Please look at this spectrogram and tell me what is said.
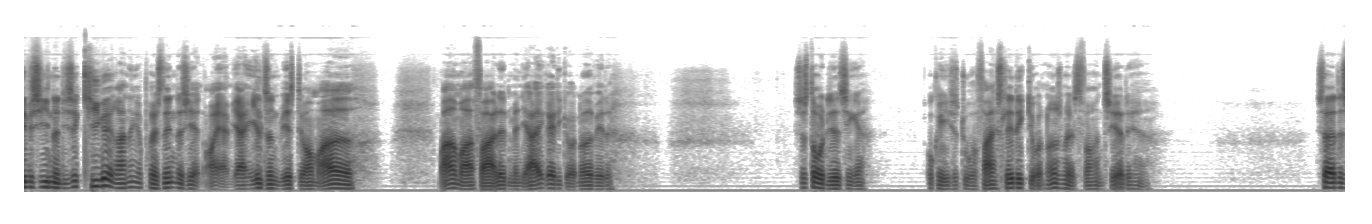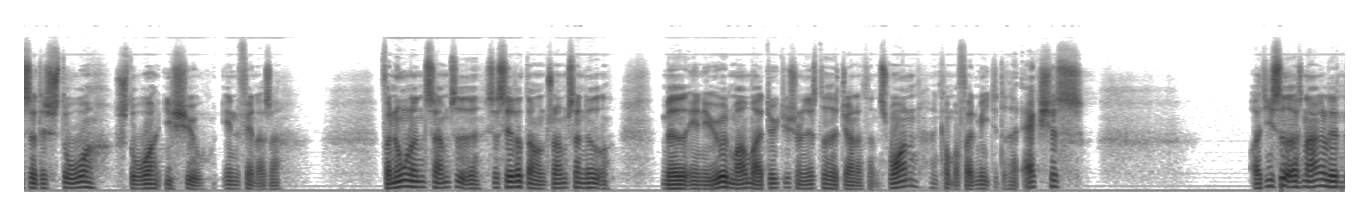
Det vil sige, når de så kigger i retning af præsidenten og siger, at jeg har hele tiden vidst, det var meget, meget, meget farligt, men jeg har ikke rigtig gjort noget ved det. Så står de der og tænker, okay, så du har faktisk slet ikke gjort noget som helst for at håndtere det her. Så er det så det store, store issue indfinder sig. For nogenlunde samtidig, så sætter Donald Trump sig ned med en i øvrigt meget, meget dygtig journalist, der hedder Jonathan Swan. Han kommer fra et medie, der hedder Axios. Og de sidder og snakker lidt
